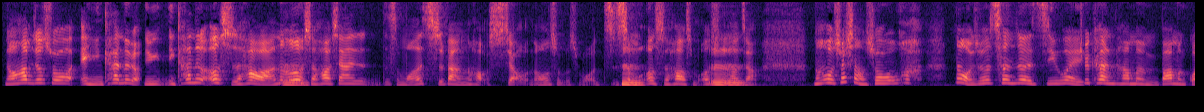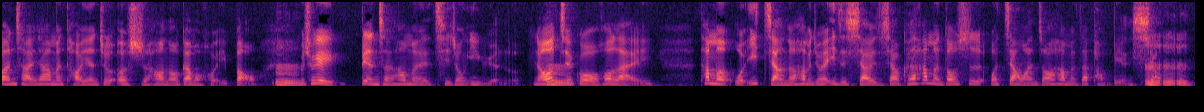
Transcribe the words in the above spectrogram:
然后他们就说：“哎，你看那个，你你看那个二十号啊，那二十号现在什么吃饭很好笑，然后什么什么什么二十号什么二十号这样。”然后我就想说：“哇，那我就趁这个机会去看他们，帮他们观察一下他们讨厌这个二十号，然后跟他们回报，嗯，我就可以变成他们其中一员了。”然后结果后来。他们我一讲呢，他们就会一直笑，一直笑。可是他们都是我讲完之后，他们在旁边笑，嗯嗯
